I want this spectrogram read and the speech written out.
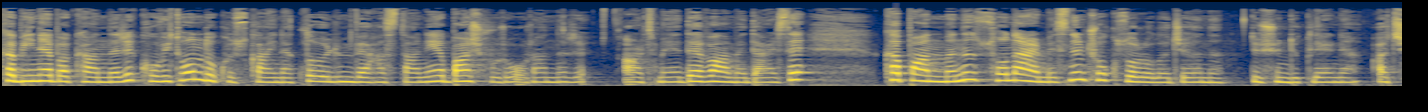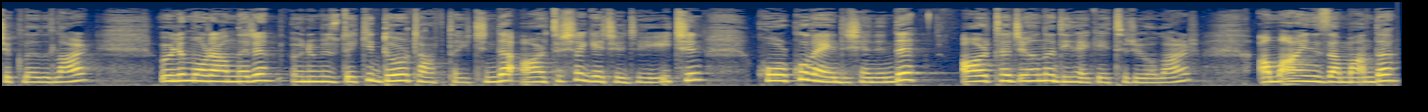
kabine bakanları COVID-19 kaynaklı ölüm ve hastaneye başvuru oranları artmaya devam ederse kapanmanın sona ermesinin çok zor olacağını düşündüklerini açıkladılar. Ölüm oranları önümüzdeki 4 hafta içinde artışa geçeceği için korku ve endişenin de artacağını dile getiriyorlar. Ama aynı zamanda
